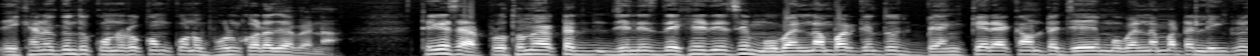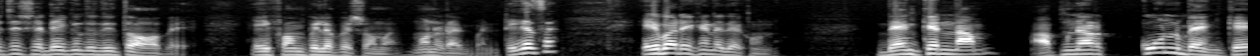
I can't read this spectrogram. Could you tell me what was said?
এখানেও কিন্তু কোনো রকম কোনো ভুল করা যাবে না। ঠিক আছে? আর প্রথমে একটা জিনিস দেখিয়ে দিয়েছে, মোবাইল নাম্বার কিন্তু ব্যাংকের অ্যাকাউন্টে যে মোবাইল নাম্বারটা লিঙ্ক রয়েছে সেটাই কিন্তু দিতে হবে এই ফর্ম ফিল আপের সময়, মনে রাখবেন, ঠিক আছে? এবার এখানে দেখুন, ব্যাংকের নাম, আপনার কোন ব্যাংকে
